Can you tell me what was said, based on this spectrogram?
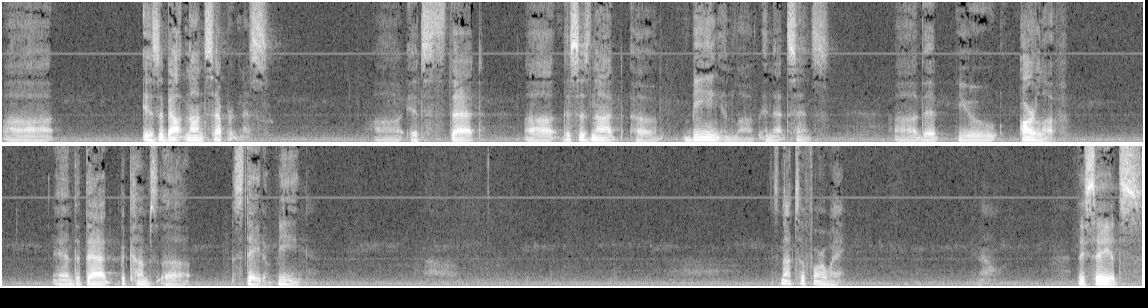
uh, is about non separateness. Uh, it's that uh, this is not uh, being in love in that sense, uh, that you are love, and that that becomes a state of being. It's not so far away. They say it's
